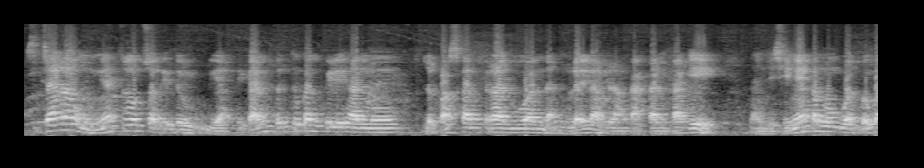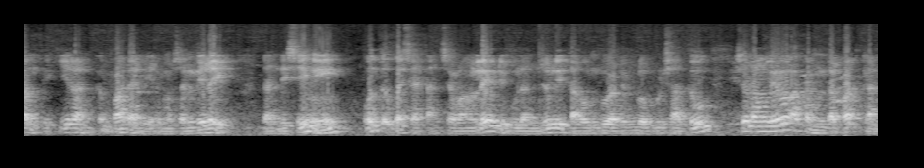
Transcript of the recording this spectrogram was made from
Secara umumnya of swords itu diartikan tentukan pilihanmu lepaskan keraguan dan mulailah melangkahkan kaki. Dan di sini akan membuat beban pikiran kepada dirimu sendiri. Dan di sini untuk kesehatan seorang Leo di bulan Juli tahun 2021 seorang Leo akan mendapatkan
